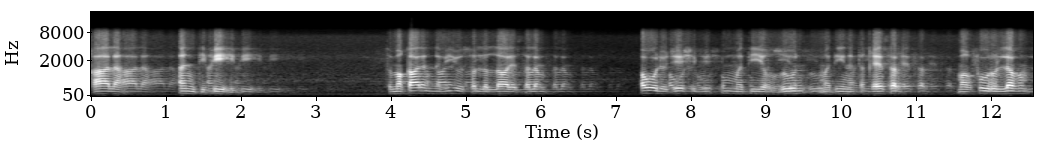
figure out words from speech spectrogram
قال انت فيهم ثم قال النبي صلى الله عليه وسلم اول جيش من امتي يغزون مدينه قيصر مغفور لهم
